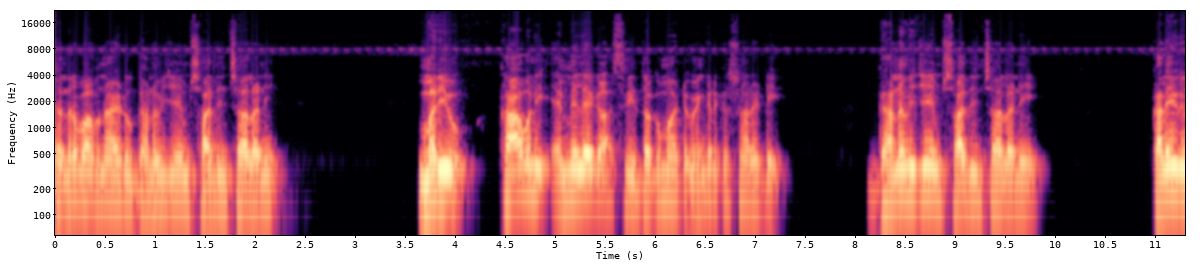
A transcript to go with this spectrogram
చంద్రబాబు నాయుడు ఘన విజయం సాధించాలని మరియు కావలి ఎమ్మెల్యేగా శ్రీ దగ్గుమాటి వెంకటకృష్ణారెడ్డి ఘన విజయం సాధించాలని కలియుగ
